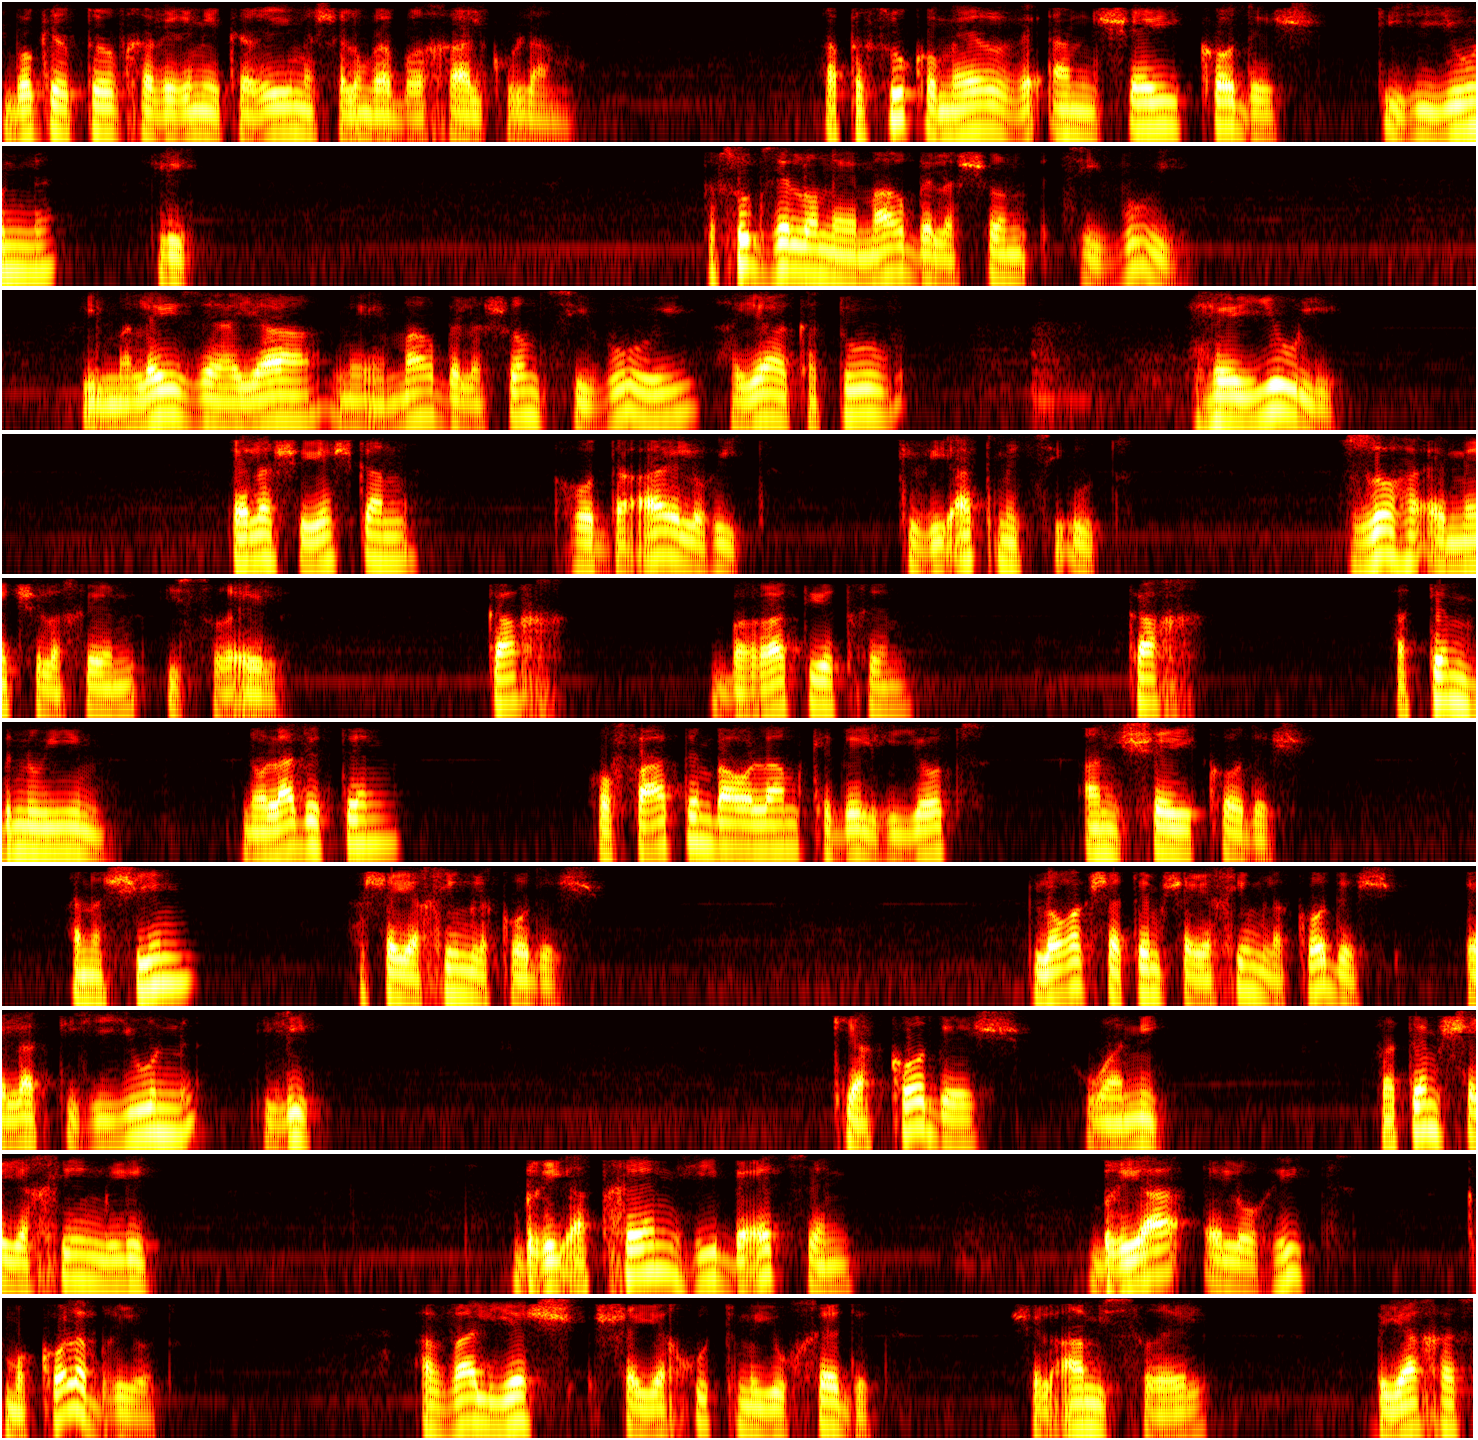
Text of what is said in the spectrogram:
בוקר טוב חברים יקרים, השלום והברכה על כולם. הפסוק אומר, ואנשי קודש תהיון לי. פסוק זה לא נאמר בלשון ציווי. אלמלא זה היה נאמר בלשון ציווי, היה כתוב היו לי. אלא שיש כאן הודעה אלוהית, קביעת מציאות. זו האמת שלכם, ישראל. כך בראתי אתכם, כך אתם בנויים, נולדתם, הופעתם בעולם כדי להיות אנשי קודש, אנשים השייכים לקודש. לא רק שאתם שייכים לקודש, אלא תהיון לי. כי הקודש הוא אני. ואתם שייכים לי. בריאתכם היא בעצם בריאה אלוהית, כמו כל הבריאות, אבל יש שייכות מיוחדת של עם ישראל ביחס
